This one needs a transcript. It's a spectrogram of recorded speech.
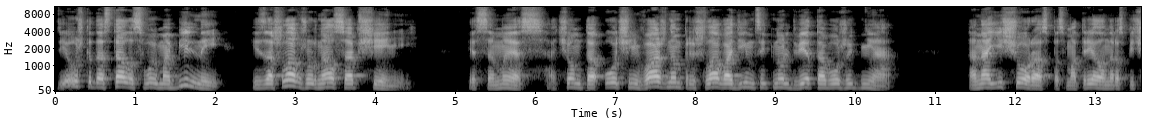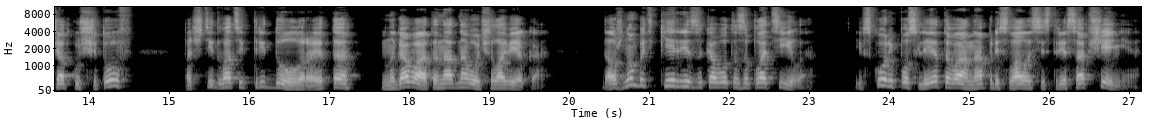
Девушка достала свой мобильный и зашла в журнал сообщений. СМС о чем-то очень важном пришла в 11.02 того же дня. Она еще раз посмотрела на распечатку счетов. Почти 23 доллара. Это многовато на одного человека. Должно быть, Керри за кого-то заплатила. И вскоре после этого она прислала сестре сообщение.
